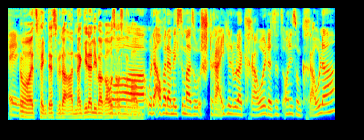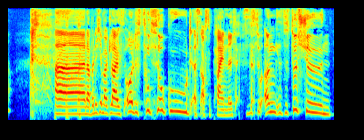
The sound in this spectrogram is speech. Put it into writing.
ey. Oh, jetzt fängt das wieder an. Dann geht er lieber raus aus dem Raum. Oder auch wenn er mich so mal so streichelt oder krault, das ist jetzt auch nicht so ein Krauler. Äh, da bin ich immer gleich, so, oh, das tut so gut. Das ist auch so peinlich. Das ist so, das ist so schön.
